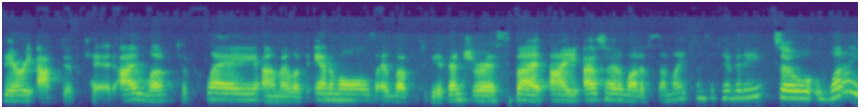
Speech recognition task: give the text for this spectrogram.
very active kid. I loved to play. Um, I loved animals. I loved to be adventurous, but I, I also had a lot of sunlight sensitivity. So, what I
